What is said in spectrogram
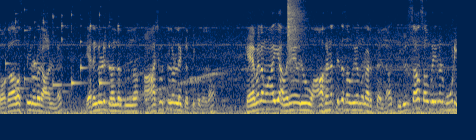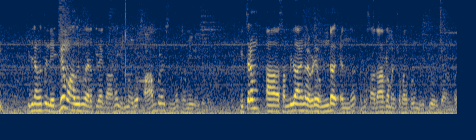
രോഗാവസ്ഥയിലുള്ള ഒരാളിനെ ഏതെങ്കിലും ഒരു കേന്ദ്രത്തിൽ നിന്ന് ആശുപത്രികളിലേക്ക് എത്തിക്കുന്നതിനോ കേവലമായി അവരെ ഒരു വാഹനത്തിന്റെ സൗകര്യം എന്നുള്ള അടുത്തല്ല ചികിത്സാ സൗകര്യങ്ങൾ കൂടി ഇതിനകത്ത് ലഭ്യമാകുന്ന തരത്തിലേക്കാണ് ഇന്നൊരു ആംബുലൻസ് ഇന്ന് ക്രമീകരിക്കുന്നത്. ഇത്തരം സംവിധാനങ്ങൾ എവിടെ ഉണ്ട് എന്ന് സാധാരണ മനുഷ്യർ പലപ്പോഴും വിളിച്ചു ചോദിക്കാറുണ്ട്.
